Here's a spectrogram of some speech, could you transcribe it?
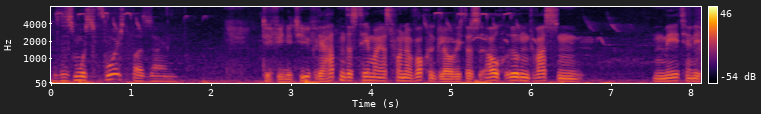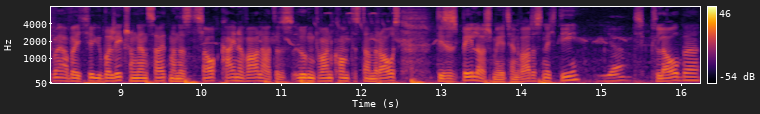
das muss furchtbar sein. Definitiv. Wir hatten das Thema erst vor einer Woche, glaube ich, dass auch irgendwas ein, ein Mädchen, ich, aber ich überlege schon ganz Zeit, man, dass es auch keine Wahl hatte. Das, irgendwann kommt es dann raus. Dieses Belasch-Mädchen, war das nicht die? Ja, Ich glaube,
